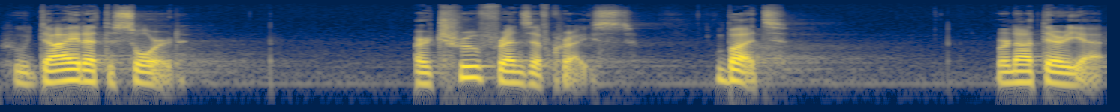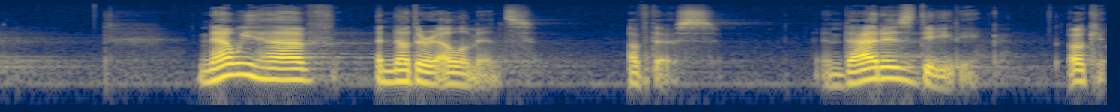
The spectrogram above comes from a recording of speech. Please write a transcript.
who died at the sword are true friends of Christ. But we're not there yet. Now we have another element of this, and that is dating. Okay.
